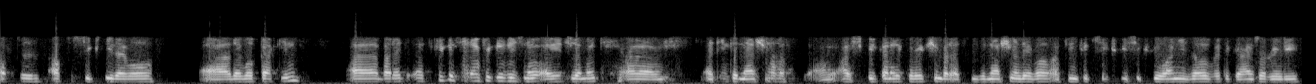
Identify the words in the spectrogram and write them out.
after after 60 they will uh, they will pack in. Uh, but at, at Cricket South Africa, there's no age limit. Uh, at international, I, I speak under correction, but at international level, I think it's 60, 61 years old where the guys already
